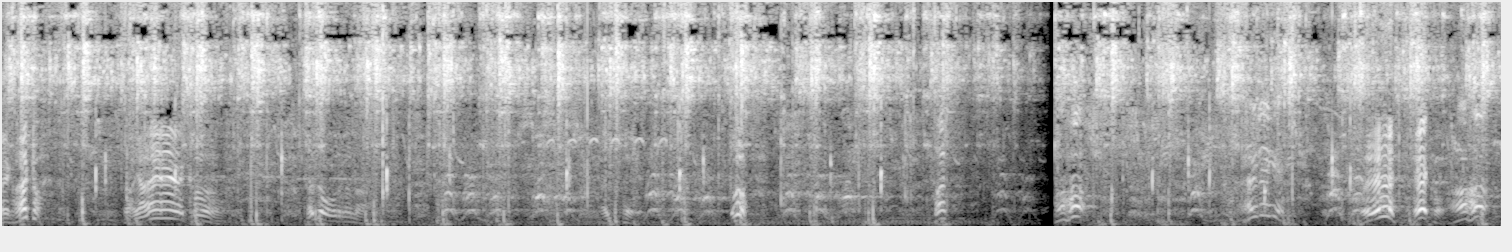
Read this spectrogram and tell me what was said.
Echo. Uh-huh.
